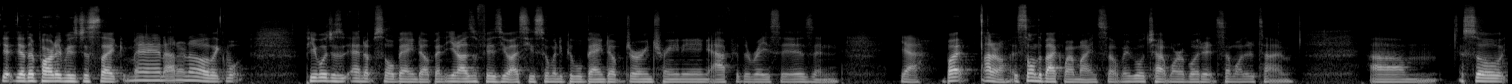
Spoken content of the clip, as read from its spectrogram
the other part of me is just like, man, I don't know, like well, people just end up so banged up, and you know, as a physio, I see so many people banged up during training, after the races, and yeah, but I don't know, it's still in the back of my mind, so maybe we'll chat more about it some other time. Um, so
